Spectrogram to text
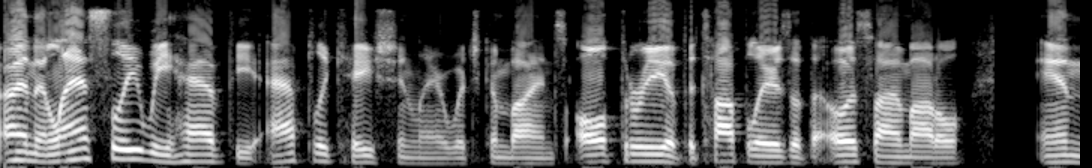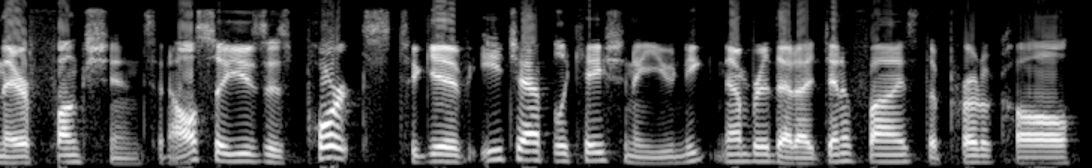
Alright, and then lastly, we have the application layer, which combines all three of the top layers of the OSI model and their functions, and also uses ports to give each application a unique number that identifies the protocol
